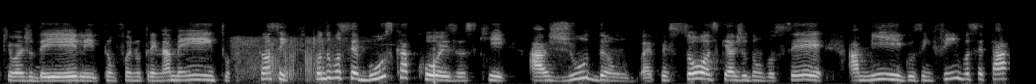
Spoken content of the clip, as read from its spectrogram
que eu ajudei ele, então foi no treinamento. Então, assim, quando você busca coisas que ajudam, é, pessoas que ajudam você, amigos, enfim, você está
